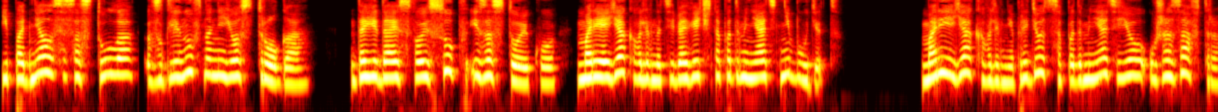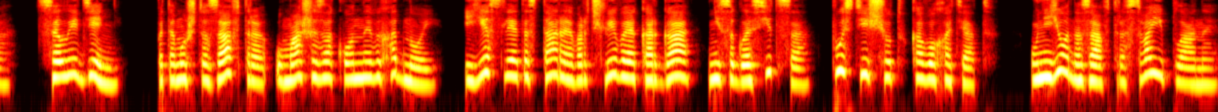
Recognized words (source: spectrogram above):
и поднялся со стула, взглянув на нее строго. «Доедай свой суп и застойку. Мария Яковлевна тебя вечно подменять не будет». Марии Яковлевне придется подменять ее уже завтра, целый день, потому что завтра у Маши законный выходной. И если эта старая ворчливая корга не согласится, пусть ищут, кого хотят. У нее на завтра свои планы.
